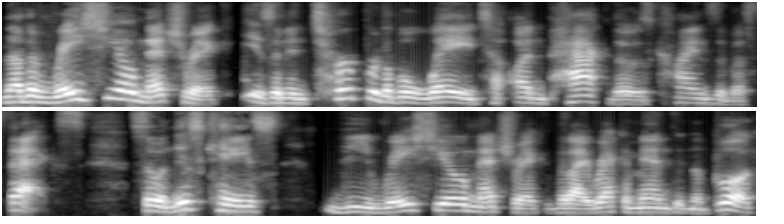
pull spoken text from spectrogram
Now, the ratio metric is an interpretable way to unpack those kinds of effects. So, in this case, the ratio metric that I recommend in the book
